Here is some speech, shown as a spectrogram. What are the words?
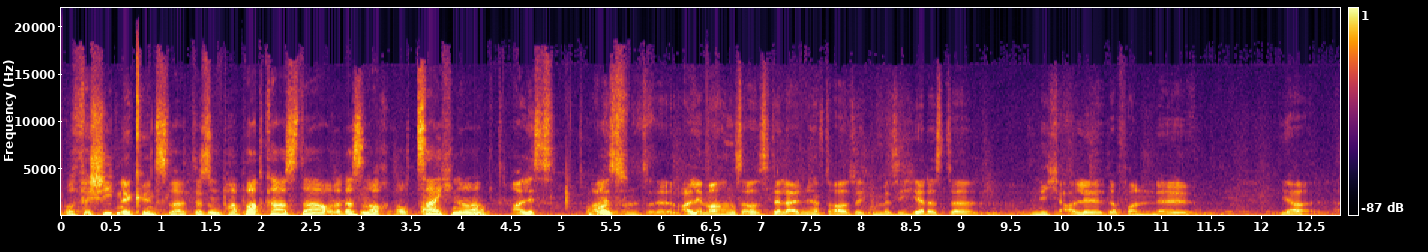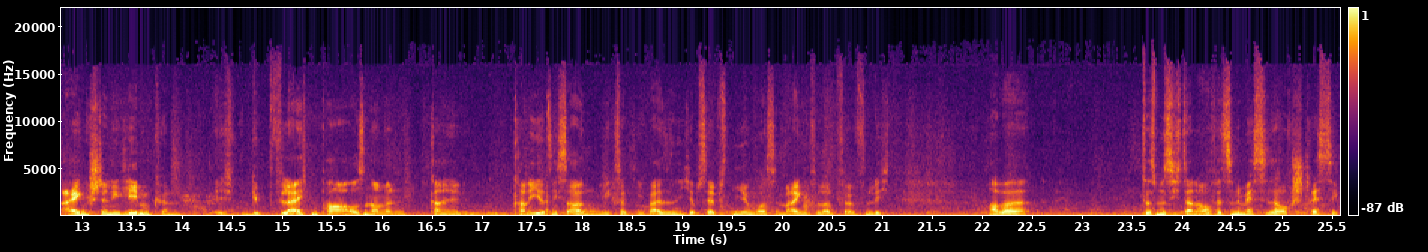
Und verschiedene Künstler. Da sind ein paar Podcaster oder da sind auch, auch Zeichner. Alles. Alles. Und, und äh, alle machen es aus der Leidenschaft raus. Ich bin mir sicher, dass da nicht alle davon äh, ja, eigenständig leben können. Es gibt vielleicht ein paar Ausnahmen, kann, kann ich jetzt nicht sagen. Wie gesagt, ich weiß es nicht. Ich habe selbst nie irgendwas im Eigenverlag veröffentlicht. Aber dass man sich dann auch, weil so eine Messe ist auch stressig.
